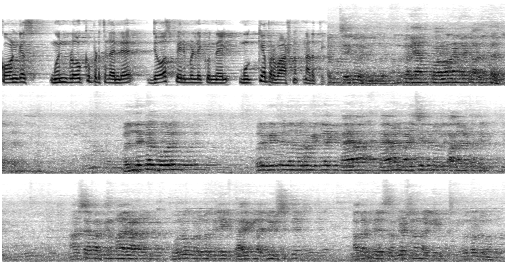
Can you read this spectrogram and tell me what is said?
കോൺഗ്രസ് മുൻ ബ്ലോക്ക് പ്രസിഡന്റ് ജോസ് പെരുമ്പള്ളിക്കുന്നേൽ മുഖ്യ പ്രഭാഷണം നടത്തി. ബന്ധുക്കൾ പോലും ഒരു വീട്ടിൽ നിന്ന് ഒരു വീട്ടിലേക്ക് കയറാൻ മടിച്ചിരുന്ന ഒരു കാലഘട്ടത്തിൽ ആശാ വർക്കർമാരാണ് ഓരോ കുടുംബത്തിലേക്ക് കാര്യങ്ങൾ അന്വേഷിച്ച് അവർക്ക് സംരക്ഷണം നൽകി മുന്നോട്ട് വന്നത്.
